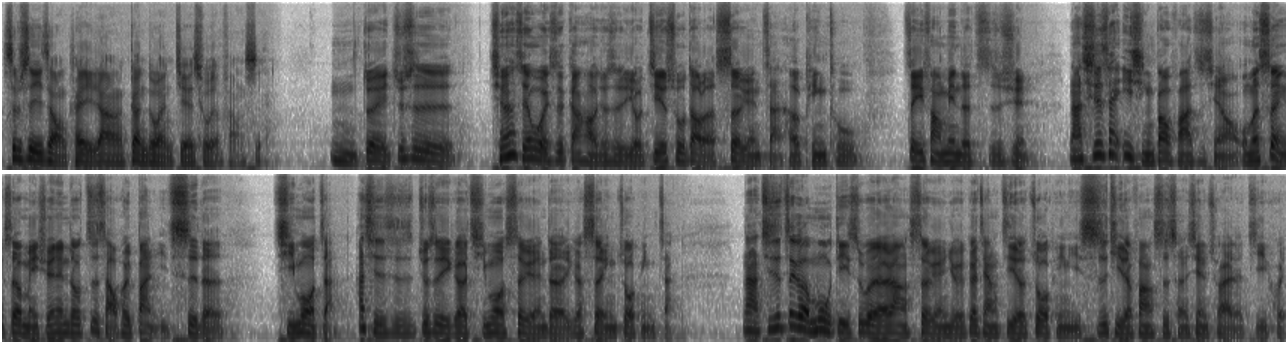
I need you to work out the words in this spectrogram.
是不是一种可以让更多人接触的方式？嗯，对，就是前段时间我也是刚好就是有接触到了社员展和拼图这一方面的资讯。那其实，在疫情爆发之前哦，我们摄影社每学年都至少会办一次的期末展，它其实就是一个期末社员的一个摄影作品展。那其实这个目的是为了让社员有一个将自己的作品以实体的方式呈现出来的机会。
